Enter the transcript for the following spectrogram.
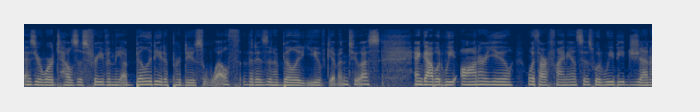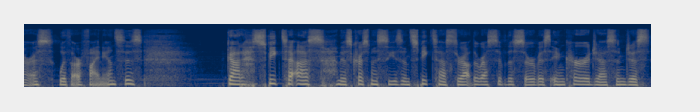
as your word tells us, for even the ability to produce wealth that is an ability you've given to us. And God, would we honor you with our finances? Would we be generous with our finances? God, speak to us this Christmas season. Speak to us throughout the rest of the service. Encourage us and just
